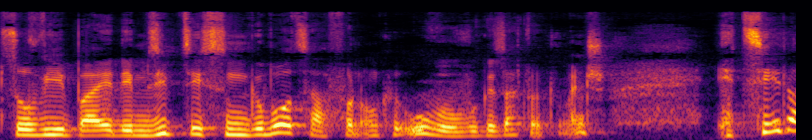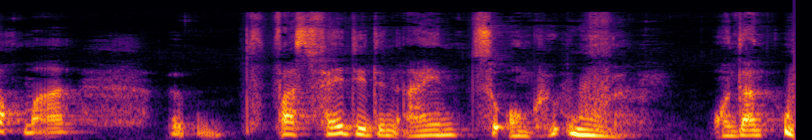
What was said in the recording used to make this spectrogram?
So wie bei dem 70. Geburtstag von Onkel Uwe, wo gesagt wird, Mensch, erzähl doch mal, was fällt dir denn ein zu Onkel Uwe? Und dann, uh,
